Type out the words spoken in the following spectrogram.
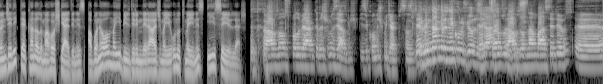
Öncelikle kanalıma hoş geldiniz. Abone olmayı, bildirimleri açmayı unutmayınız. İyi seyirler. Trabzonsporlu bir arkadaşımız yazmış. Bizi konuşmayacak mısınız diye. Deminden beri ne konuşuyoruz ya? Trabzon'dan bahsediyoruz. Ee,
